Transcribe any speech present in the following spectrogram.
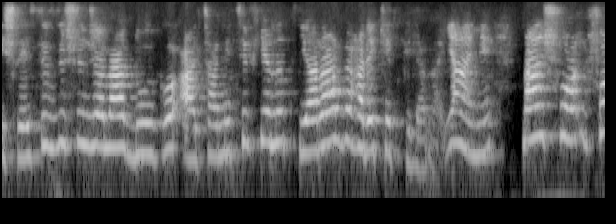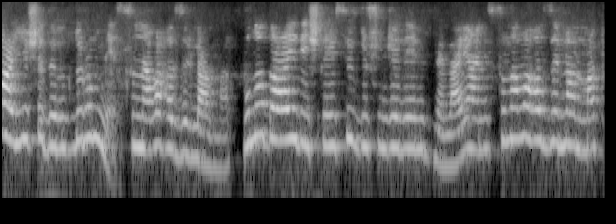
işlevsiz düşünceler, duygu, alternatif yanıt, yarar ve hareket planı. Yani ben şu an, şu an yaşadığınız durum ne? Sınava hazırlanmak. Buna dair işlevsiz düşünceleriniz neler? Yani sınava hazırlanmak,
